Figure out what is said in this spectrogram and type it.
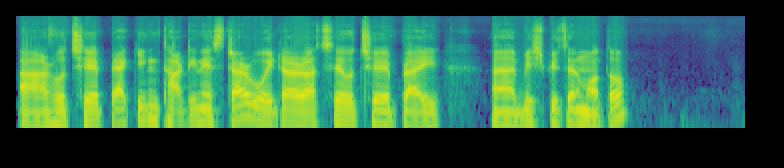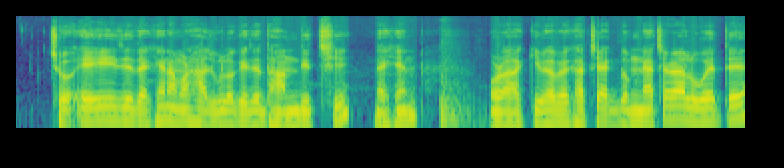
আর হচ্ছে প্যাকিং থার্টিন স্টার, ওইটার আছে হচ্ছে প্রায় বিশ পিসের মতো। তো এই যে দেখেন, আমার হাঁসগুলোকে যে ধান দিচ্ছি, দেখেন, ওরা কীভাবে খাচ্ছে, একদম ন্যাচারাল ওয়েতে।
